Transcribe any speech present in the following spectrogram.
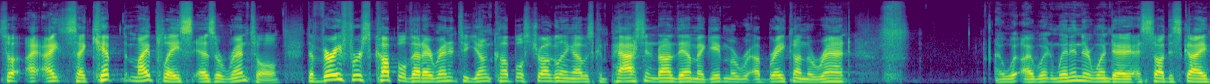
So I, I, so I kept my place as a rental. The very first couple that I rented to, young couple struggling, I was compassionate on them. I gave them a, a break on the rent. I, w- I went, went in there one day. I saw this guy,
